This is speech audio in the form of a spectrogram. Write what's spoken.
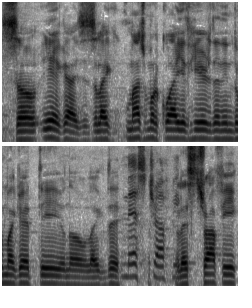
so yeah, guys, it's like much more quiet here than in Dumaguete. You know, like the Less traffic. less traffic.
